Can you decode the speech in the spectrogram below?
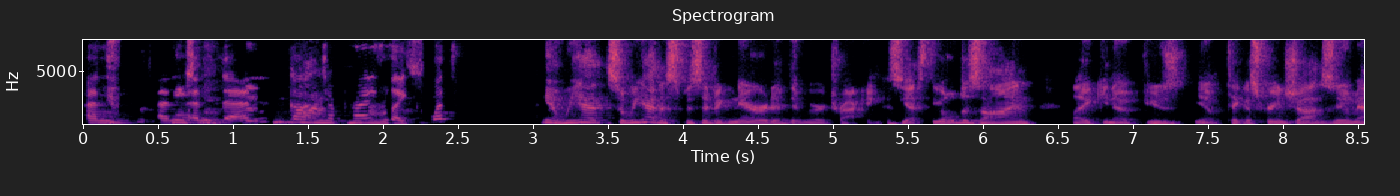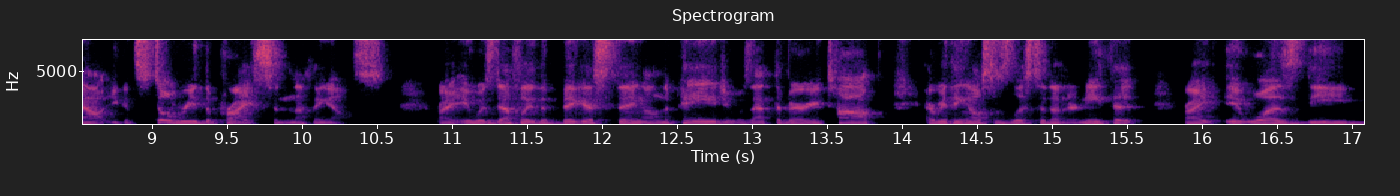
and yeah, and, and then got to price. Like what's yeah, we had so we had a specific narrative that we were tracking because yes, the old design, like you know, if you you know take a screenshot, zoom out, you could still read the price and nothing else. Right. It was definitely the biggest thing on the page. It was at the very top. Everything else is listed underneath it. Right. It was the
